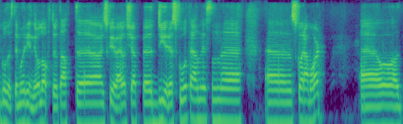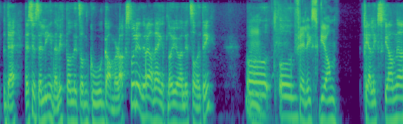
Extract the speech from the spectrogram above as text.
godeste Mourinho lovt ut at eh, han skulle og kjøpe dyre sko til han hvis han uh, skåra mål. Eh, og Det, det syns jeg ligner litt på en litt sånn god, gammeldags Mourinho igjen, egentlig, å gjøre litt sånne ting. Og, og Felix Guyan. Felix Guyan, ja.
